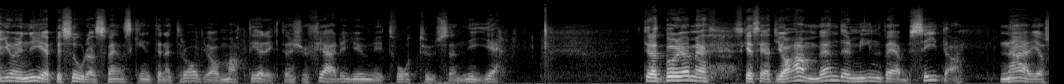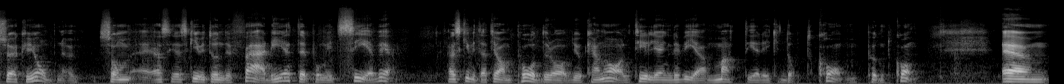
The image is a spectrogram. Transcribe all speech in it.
gör en ny episod av Svensk internetradio av Matt-Erik den 24 juni 2009. Till att börja med ska jag säga att jag använder min webbsida när jag söker jobb nu. Som jag har skrivit under färdigheter på mitt CV. Jag har skrivit att jag har en poddradiokanal tillgänglig via matterik.com. Um, ehm,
